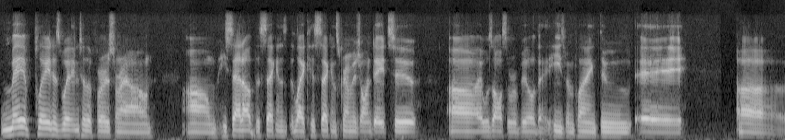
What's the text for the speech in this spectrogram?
May have played his way into the first round. Um, he sat out the second, like his second scrimmage on day two. Uh, it was also revealed that he's been playing through a uh,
